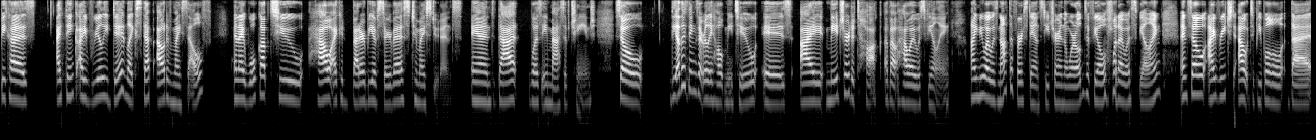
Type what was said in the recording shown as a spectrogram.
because I think I really did like step out of myself and I woke up to how I could better be of service to my students. And that was a massive change. So, the other things that really helped me too is I made sure to talk about how I was feeling. I knew I was not the first dance teacher in the world to feel what I was feeling. And so I reached out to people that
